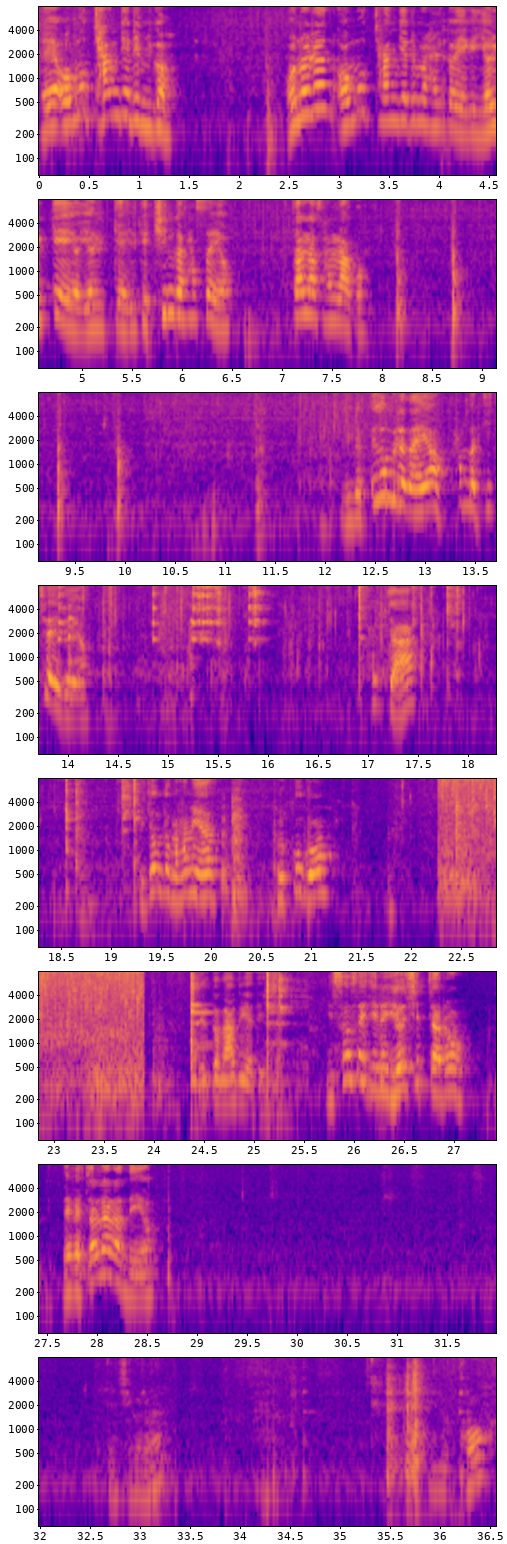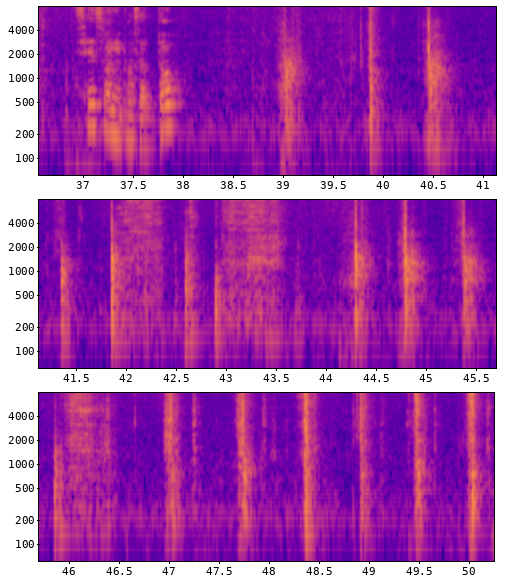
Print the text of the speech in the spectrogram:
네, 어묵 장조림 이거. 오늘은 어묵 장조림을 할 거예요. 이게 10개예요, 10개. 이렇게 긴 거 샀어요. 잘라서 하려고. 이거 뜨거운 물에다요. 한번 뒤쳐야 돼요. 살짝. 이 정도만 하면 불 끄고 여기다 놔둬야 되죠. 이 소세지는 10십자로 내가 잘라놨네요. 이런 식으로 해놓고 새송이 버섯도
